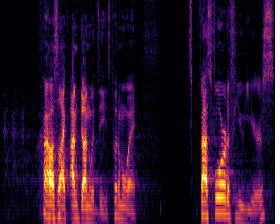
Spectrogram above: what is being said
I was like, I'm done with these. Put them away. Fast forward a few years.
